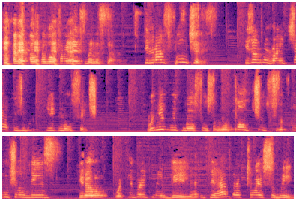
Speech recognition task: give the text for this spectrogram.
I mean, our finance minister. He loves pilchards. He's on the right track because you eat more fish. When you eat more fish, on your pilchards, your anchovies, you know, whatever it may be, if you have that twice a week,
